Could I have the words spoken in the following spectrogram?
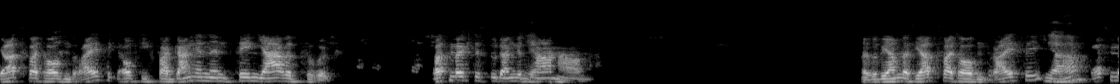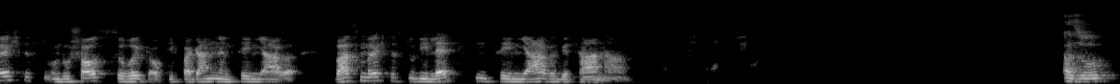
Jahr 2030 auf die vergangenen zehn Jahre zurück. Was möchtest du dann getan ja. haben? Also wir haben das Jahr 2030. Ja. Was möchtest du, und du schaust zurück auf die vergangenen zehn Jahre. Was möchtest du die letzten zehn Jahre getan haben? Also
